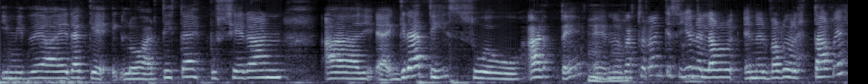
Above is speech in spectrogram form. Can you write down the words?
Y mi idea era que los artistas expusieran a- a- gratis su arte en el restaurante, que sé yo, en el, en el barrio de Las Tarrias.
